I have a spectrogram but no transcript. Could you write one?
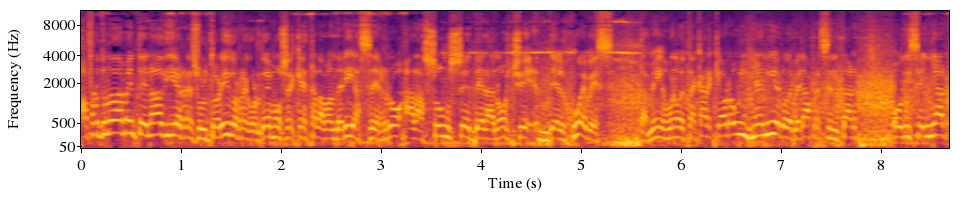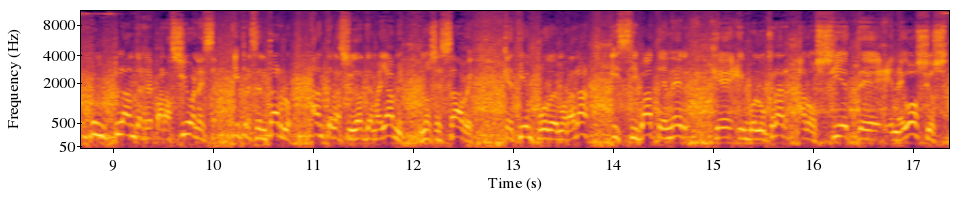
Afortunadamente nadie resultó herido. Recordemos que esta lavandería cerró a las 11 de la noche del jueves. También es bueno destacar que ahora un ingeniero deberá presentar o diseñar un plan de reparaciones y presentarlo ante la ciudad de Miami. No se sabe qué tiempo demorará y si va a tener que involucrar a los siete negocios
